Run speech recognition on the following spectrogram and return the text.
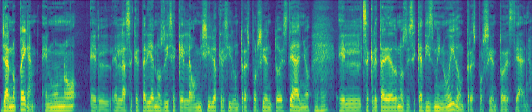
ya no pegan. En uno el, la Secretaría nos dice que el homicidio ha crecido un 3% este año, el secretariado nos dice que ha disminuido un 3% este año.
